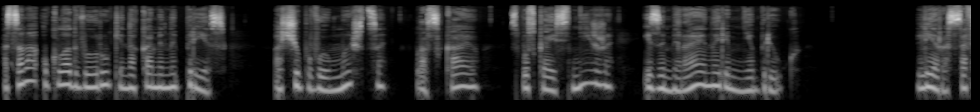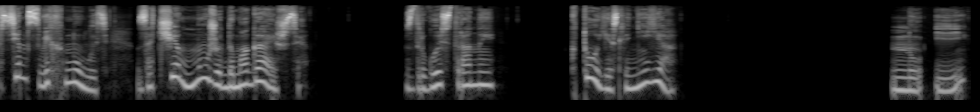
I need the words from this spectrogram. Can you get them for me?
а сама укладываю руки на каменный пресс, ощупываю мышцы, ласкаю, спускаясь ниже и замирая на ремне брюк. Лера совсем свихнулась. Зачем мужа домогаешься? С другой стороны, кто, если не я? Ну и?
